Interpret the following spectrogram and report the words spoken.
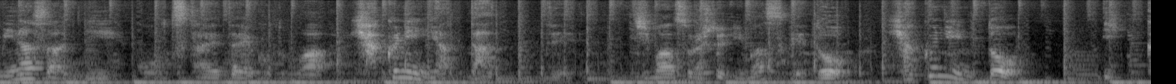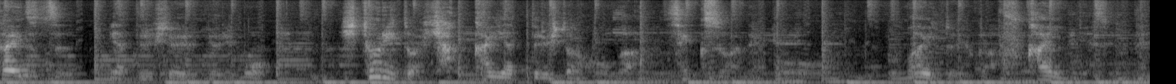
皆さんにこう伝えたいことは100人やったって自慢する人いますけど100人と1回ずつやってる人よりも1人と100回やってる人の方がセックスはねこううまいというか深いんですよね。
